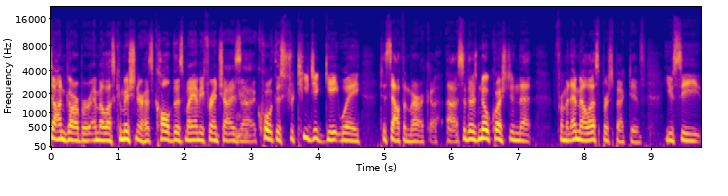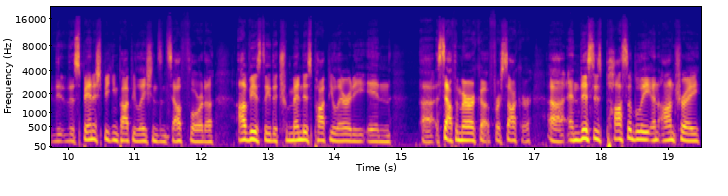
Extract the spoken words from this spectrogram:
Don Garber, MLS commissioner, has called this Miami franchise, uh, quote, the strategic gateway to South America. Uh, so there's no question that from an MLS perspective, you see the, the Spanish speaking populations in South Florida, obviously the tremendous popularity in uh, South America for soccer, uh, and this is possibly an entree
